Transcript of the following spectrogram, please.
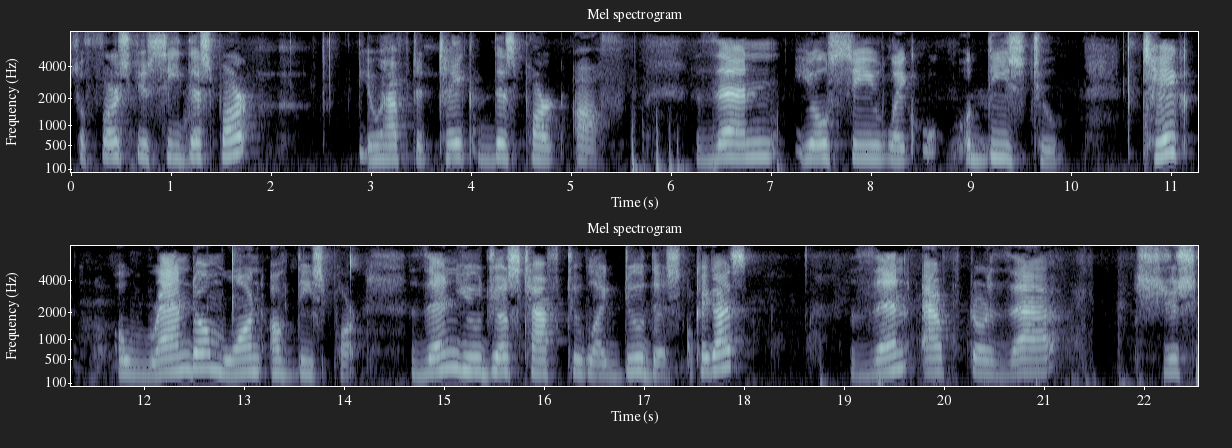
So first you see this part. You have to take this part off. Then you'll see like these two. Take a random one of these parts. Then you just have to like do this. Okay, guys? Then after that, just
